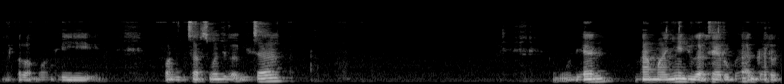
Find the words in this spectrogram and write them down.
Ini kalau mau di font besar semua juga bisa. Kemudian namanya juga saya rubah agar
